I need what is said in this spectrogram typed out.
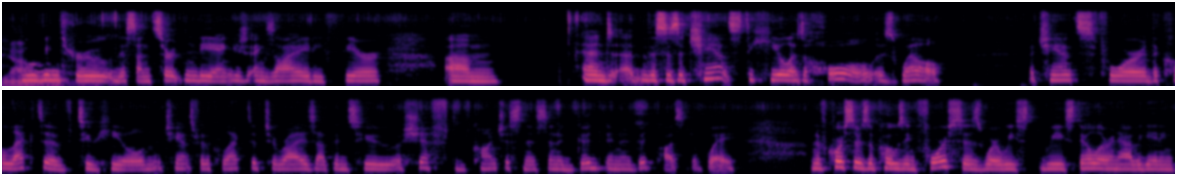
Yeah. moving through this uncertainty, anxiety, fear. Um, and uh, this is a chance to heal as a whole as well. A chance for the collective to heal and a chance for the collective to rise up into a shift of consciousness in a good in a good positive way. And of course, there's opposing forces where we we still are navigating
